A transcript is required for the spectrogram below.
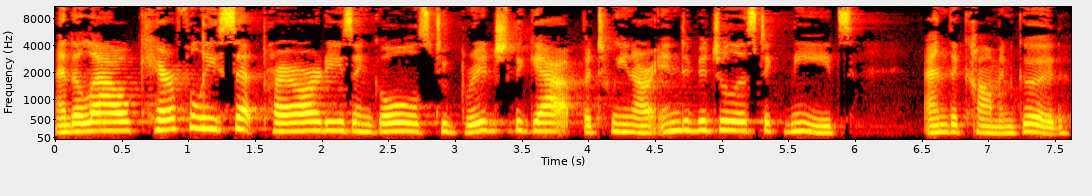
and allow carefully set priorities and goals to bridge the gap between our individualistic needs and the common good.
